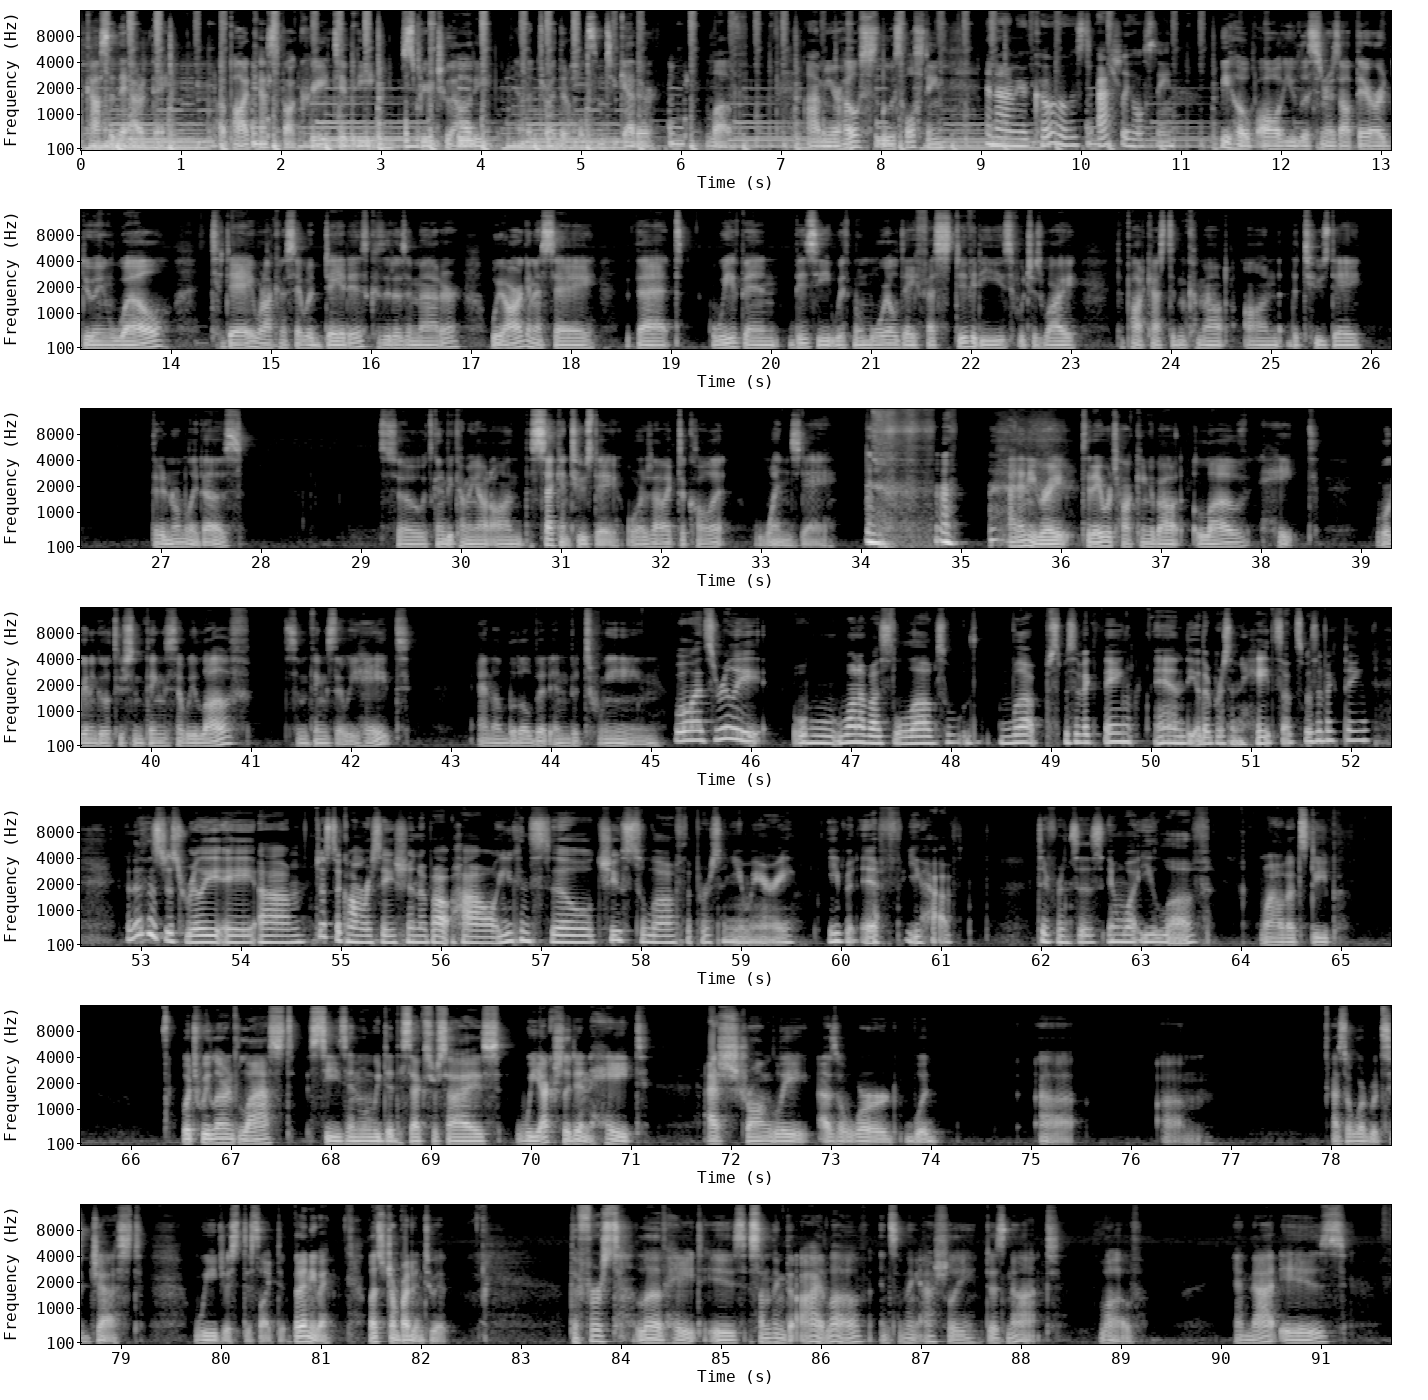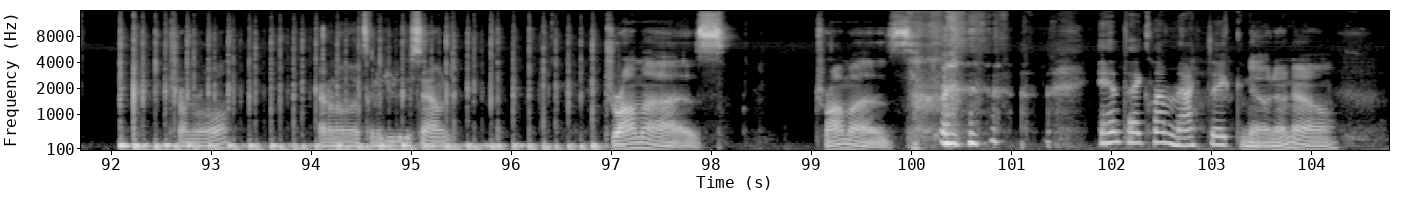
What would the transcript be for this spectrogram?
to Casa de Arte, a podcast about creativity, spirituality, and the thread that holds them together love. I'm your host, Lewis Holstein. And I'm your co host, Ashley Holstein. We hope all of you listeners out there are doing well. Today, we're not going to say what day it is because it doesn't matter. We are going to say that we've been busy with Memorial Day festivities, which is why the podcast didn't come out on the Tuesday that it normally does. So it's going to be coming out on the second Tuesday, or as I like to call it, Wednesday. At any rate, today we're talking about love hate. We're going to go through some things that we love, some things that we hate, and a little bit in between. Well, it's really one of us loves what specific thing and the other person hates that specific thing. And this is just really a um, just a conversation about how you can still choose to love the person you marry, even if you have differences in what you love. Wow, that's deep. Which we learned last season when we did this exercise. We actually didn't hate as strongly as a word would, uh, um, as a word would suggest. We just disliked it. But anyway, let's jump right into it. The first love hate is something that I love and something Ashley does not love. And that is drum roll. I don't know what that's gonna do to the sound. Dramas. Dramas. Anticlimactic. no, no, no.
